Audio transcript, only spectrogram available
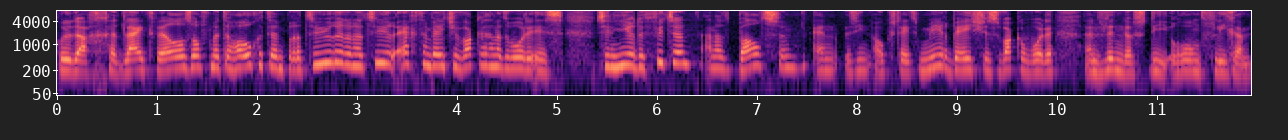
Goedendag. Het lijkt wel alsof met de hoge temperaturen de natuur echt een beetje wakker aan het worden is. We zien hier de futen aan het balsen en we zien ook steeds meer beestjes wakker worden en vlinders die rondvliegen.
